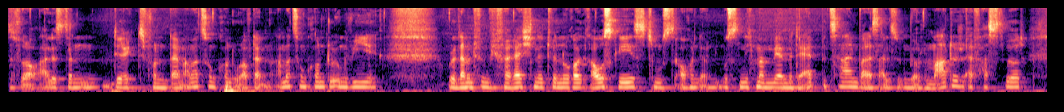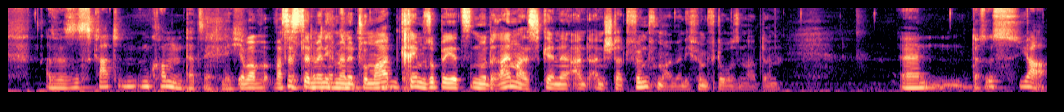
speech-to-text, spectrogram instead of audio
Das wird auch alles dann direkt von deinem Amazon-Konto oder auf deinem Amazon-Konto irgendwie oder damit irgendwie verrechnet, wenn du ra- rausgehst. Musst auch musst nicht mal mehr mit der App bezahlen, weil das alles irgendwie automatisch erfasst wird. Also das ist gerade im, im Kommen tatsächlich. Ja, aber was ist denn, wenn ich meine es- Tomatencremesuppe jetzt nur dreimal scanne, an, anstatt fünfmal, wenn ich fünf Dosen habe dann? Ähm, das ist, ja,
